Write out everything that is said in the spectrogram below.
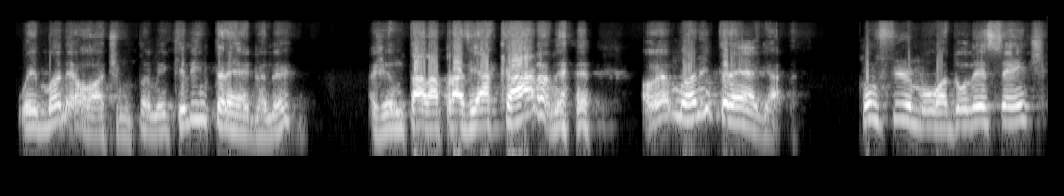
O Emmanuel é ótimo também, que ele entrega, né? A gente não está lá para ver a cara, né? O Emmanuel entrega. Confirmou o adolescente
